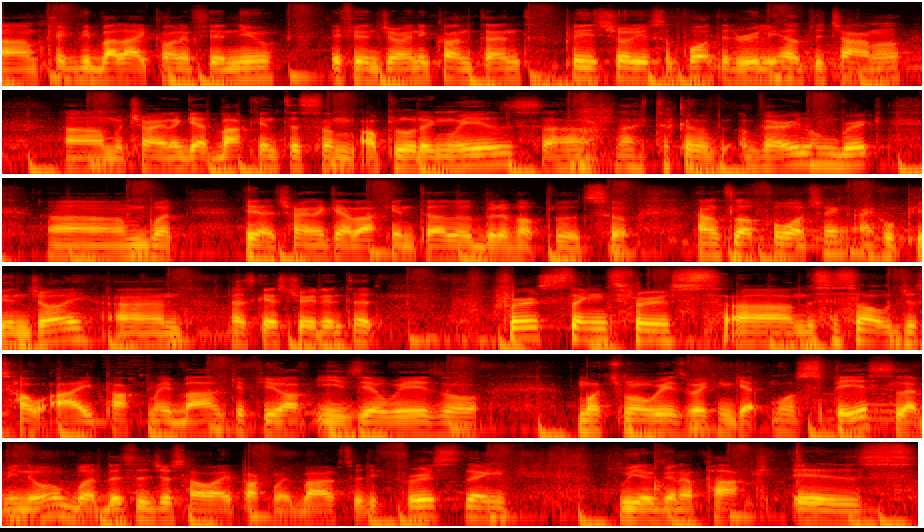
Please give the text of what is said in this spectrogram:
Um, click the bell icon if you're new. If you enjoy any content, please show your support. It really helps the channel. Um, we're trying to get back into some uploading ways. Uh, I took a, a, very long break, um, but yeah, trying to get back into a little bit of uploads. So thanks a lot for watching. I hope you enjoy, and let's get straight into it. First things first, um, this is how just how I pack my bag. If you have easier ways or much more ways where I can get more space, let me know. But this is just how I pack my bag. So the first thing we are gonna pack is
